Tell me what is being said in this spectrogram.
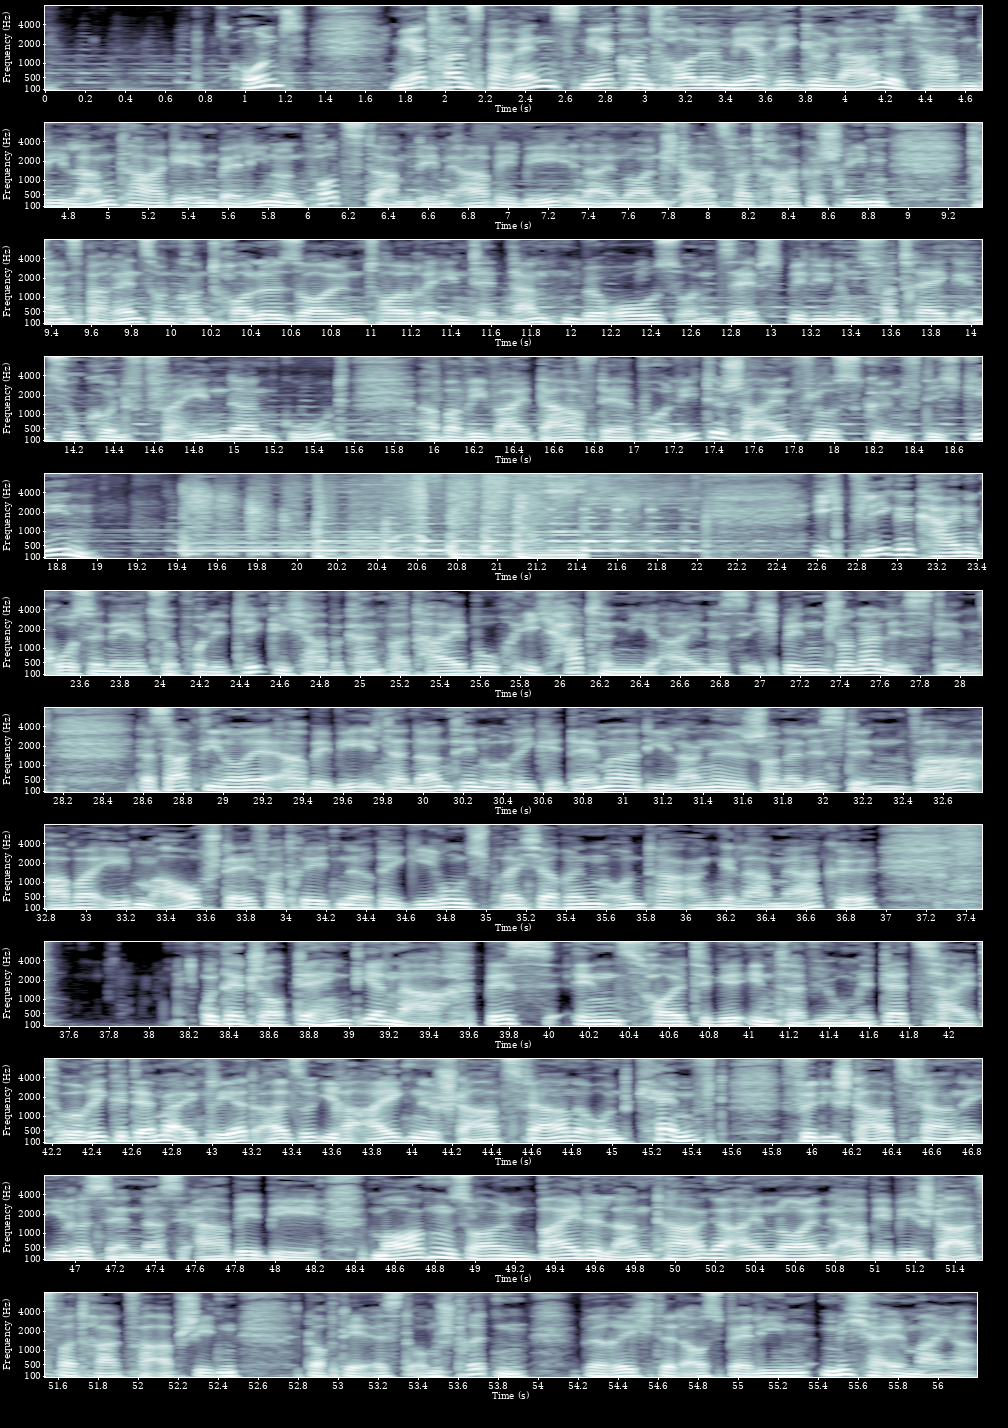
Und mehr Transparenz, mehr Kontrolle, mehr Regionales haben die Landtage in Berlin und Potsdam dem RBB in einen neuen Staatsvertrag geschrieben. Transparenz und Kontrolle sollen teure Intendantenbüros und Selbstbedienungsverträge in Zukunft verhindern. Gut, aber wie weit darf der politische Einfluss künftig gehen? Ich pflege keine große Nähe zur Politik, ich habe kein Parteibuch, ich hatte nie eines, ich bin Journalistin. Das sagt die neue RBB-Intendantin Ulrike Demmer, die lange Journalistin war, aber eben auch stellvertretende Regierungssprecherin unter Angela Merkel. Und der Job, der hängt ihr nach, bis ins heutige Interview mit der Zeit. Ulrike Demmer erklärt also ihre eigene Staatsferne und kämpft für die Staatsferne ihres Senders RBB. Morgen sollen beide Landtage einen neuen RBB-Staatsvertrag verabschieden, doch der ist umstritten, berichtet aus Berlin Michael Mayer.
